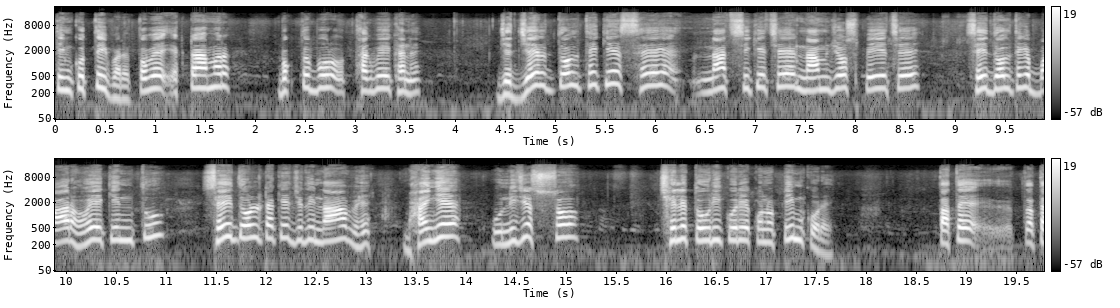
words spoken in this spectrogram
টিম করতেই পারে। তবে একটা আমার বক্তব্য থাকবে এখানে যে যে দল থেকে সে নাচ শিখেছে, নাম যশ পেয়েছে, সেই দল থেকে বার হয়ে কিন্তু সেই দলটাকে যদি না ভাঙে, ও নিজস্ব ছেলে তৈরি করে কোনো টিম করে তাতে তাতে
